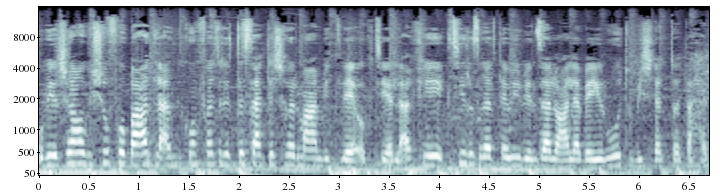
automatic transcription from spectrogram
وبيرجعوا بيشوفوا بعض لأن بيكون فترة تسعة أشهر ما عم بيتلاقوا كتير لأن في كتير صغيرتوي بينزلوا على بيروت وبيشتوا تحت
